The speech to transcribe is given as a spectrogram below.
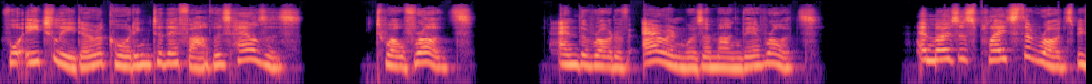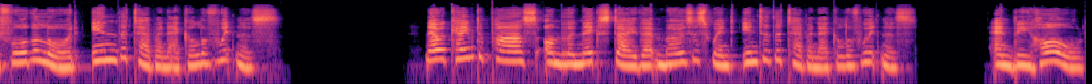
for each leader according to their father's houses, twelve rods, and the rod of Aaron was among their rods. And Moses placed the rods before the Lord in the tabernacle of witness. Now it came to pass on the next day that Moses went into the tabernacle of witness. And behold,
